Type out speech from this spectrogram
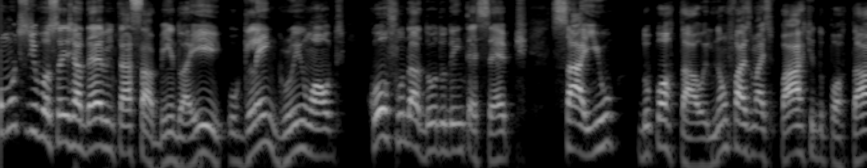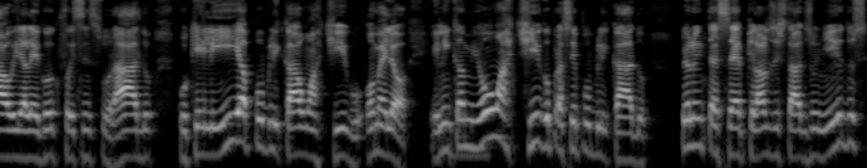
Como muitos de vocês já devem estar sabendo aí, o Glenn Greenwald, cofundador do The Intercept, saiu do portal. Ele não faz mais parte do portal, ele alegou que foi censurado porque ele ia publicar um artigo, ou melhor, ele encaminhou um artigo para ser publicado pelo Intercept lá nos Estados Unidos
